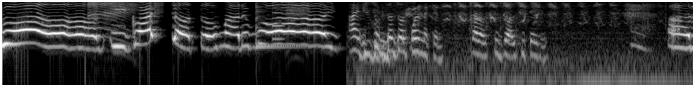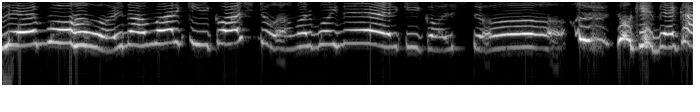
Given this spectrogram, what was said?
গো কি কষ্ট তোমার বোন। আয় রে চোখ জল পড়ে না কেন? দাঁড়াও একটু জল ছিটাই নি। আরে বোন, আমার কি কষ্ট? আমার বইনের কি কষ্ট? চোখে দেখা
